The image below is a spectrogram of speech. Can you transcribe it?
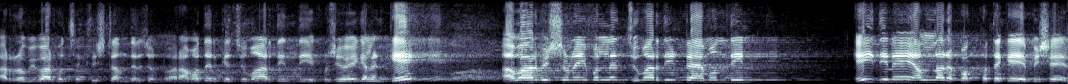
আর রবিবার হচ্ছে খ্রিস্টানদের জন্য। আর আমাদেরকে জুমার দিন দিয়ে খুশি হয়ে গেলেন কে? আবার বিষ্ণু বললেন, জুমার দিনটা এমন দিন, এই দিনে আল্লাহর পক্ষ থেকে বিশেষ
